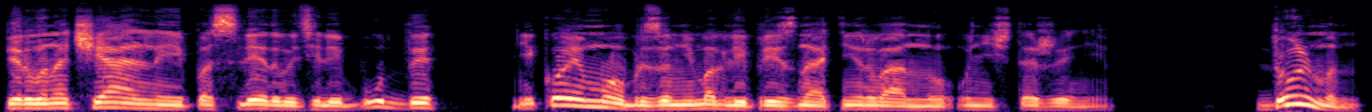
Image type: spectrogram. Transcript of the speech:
первоначальные последователи Будды никоим образом не могли признать нирвану уничтожением. Дульман,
